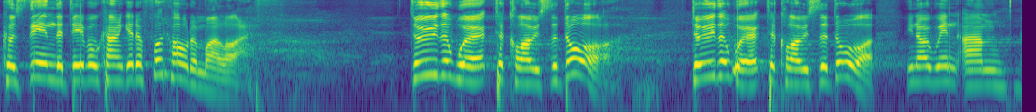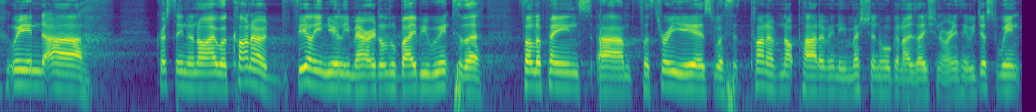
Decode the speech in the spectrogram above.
because then the devil can't get a foothold in my life. Do the work to close the door. Do the work to close the door. You know, when, um, when uh, Christine and I were kind of fairly newly married, a little baby, we went to the Philippines um, for three years with kind of not part of any mission organization or anything. We just went,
